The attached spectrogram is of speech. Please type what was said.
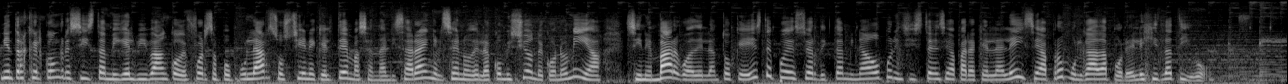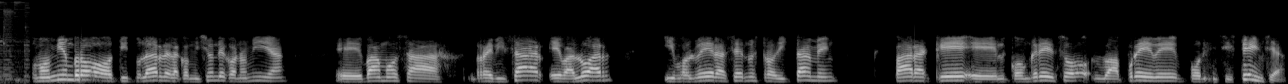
Mientras que el congresista Miguel Vivanco de Fuerza Popular sostiene que el tema se analizará en el seno de la Comisión de Economía. Sin embargo, adelantó que este puede ser dictaminado por insistencia para que la ley sea promulgada por el legislativo. Como miembro titular de la Comisión de Economía, eh, vamos a revisar, evaluar y volver a hacer nuestro dictamen para que eh, el Congreso lo apruebe por insistencia.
